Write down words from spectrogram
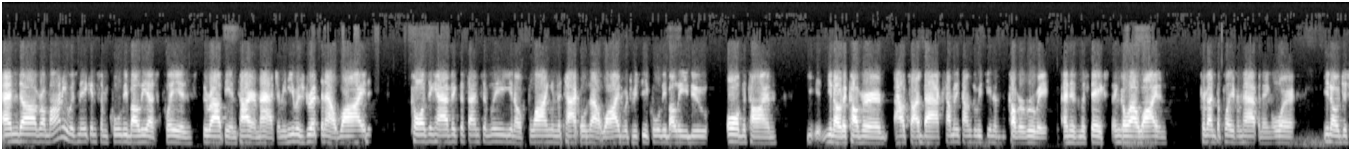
And uh, Rrahmani was making some Koulibaly-esque plays throughout the entire match. I mean, he was drifting out wide, causing havoc defensively. You know, flying in the tackles out wide, which we see Koulibaly do all the time. You know, to cover outside backs. How many times have we seen him cover Rui and his mistakes and go out wide and prevent the play from happening, or you know, just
